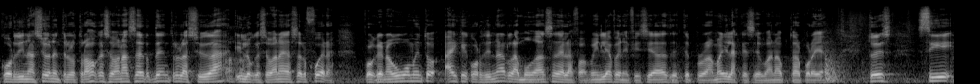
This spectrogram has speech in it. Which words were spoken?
coordinación entre los trabajos que se van a hacer dentro de la ciudad y lo que se van a hacer fuera, porque en algún momento hay que coordinar la mudanza de las familias beneficiadas de este programa y las que se van a optar por allá. Entonces, sí,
